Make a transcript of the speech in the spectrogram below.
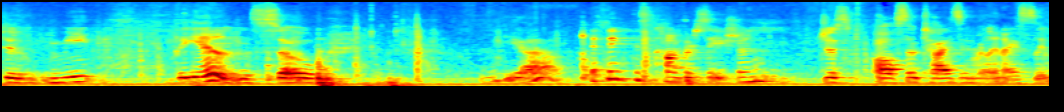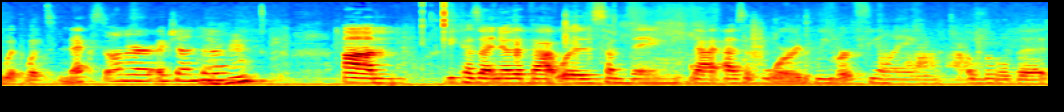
to meet the ends, so, yeah. I think this conversation just also ties in really nicely with what's next on our agenda. Mhm. Um, because I know that that was something that as a board, we were feeling a little bit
